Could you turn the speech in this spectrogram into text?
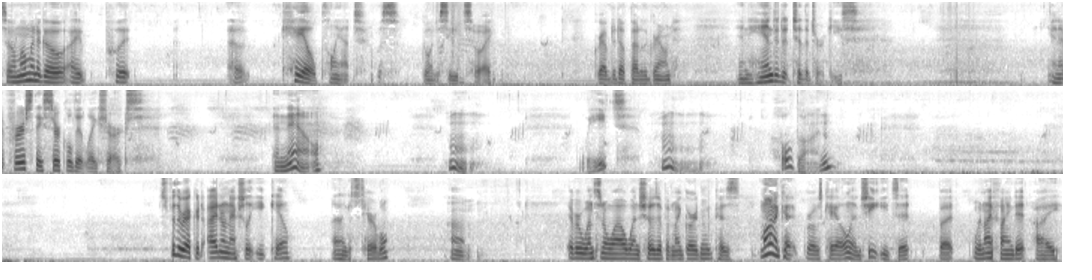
So a moment ago, I put a kale plant. It was going to seed, so I grabbed it up out of the ground and handed it to the turkeys. And at first, they circled it like sharks. And now, hmm, wait, hmm, hold on. Just for the record, I don't actually eat kale. I think it's terrible. Um, every once in a while, one shows up in my garden because Monica grows kale and she eats it. But when I find it, I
